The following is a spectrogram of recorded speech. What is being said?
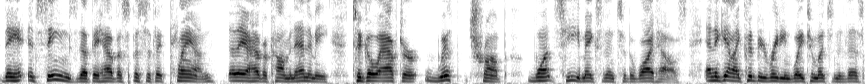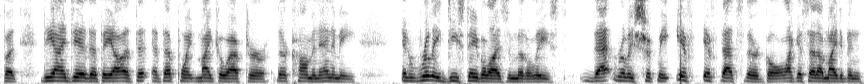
They it seems that they have a specific plan. They have a common enemy to go after with Trump once he makes it into the White House. And again, I could be reading way too much into this, but the idea that they at, that at that point might go after their common enemy and really destabilize the Middle East. That really shook me. If if that's their goal, like I said, I might have been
